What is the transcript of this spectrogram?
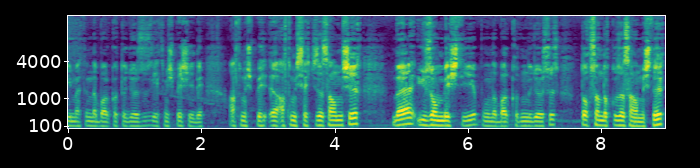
Qiymətini də barkodda görürsüz. 75 idi. 65 e, 68-ə salmışıq və 115-liyi bunu da barkodunda görürsüz. 99-a salmışdıq.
